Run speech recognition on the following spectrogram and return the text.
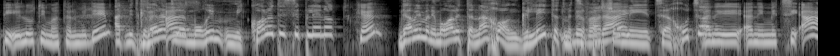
פעילות עם התלמידים. את מתכוונת ואז... למורים מכל הדיסציפלינות? כן. גם אם אני מורה לתנ"ך או אנגלית, את מצפה בוודאי, שאני אצא החוצה? אני, אני מציעה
